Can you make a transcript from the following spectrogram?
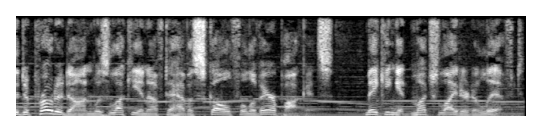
The Diprotodon was lucky enough to have a skull full of air pockets, making it much lighter to lift.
